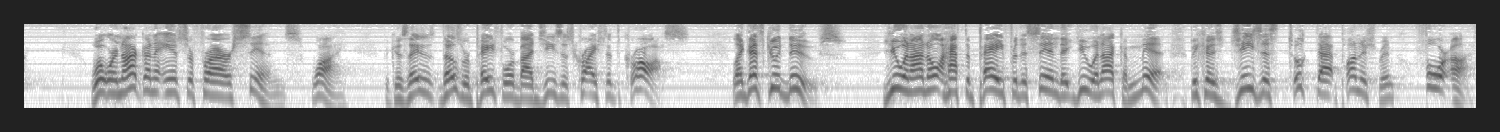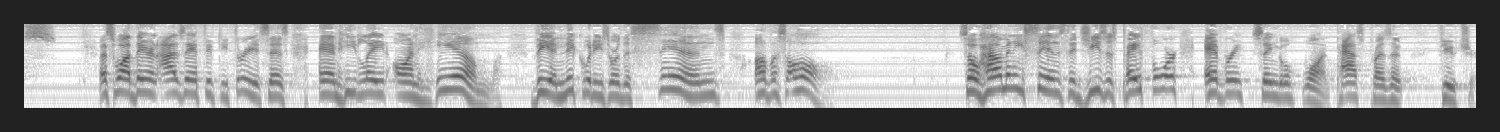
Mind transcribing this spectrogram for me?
Well, we're not going to answer for our sins. Why? Because they, those were paid for by Jesus Christ at the cross. Like, that's good news. You and I don't have to pay for the sin that you and I commit because Jesus took that punishment for us. That's why there in Isaiah 53 it says, And he laid on him the iniquities or the sins of us all. So, how many sins did Jesus pay for? Every single one, past, present, future.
